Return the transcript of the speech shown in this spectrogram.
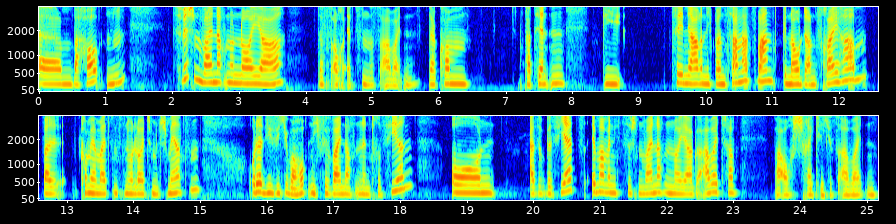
ähm, behaupten. Zwischen Weihnachten und Neujahr, das ist auch ätzendes Arbeiten. Da kommen Patienten, die zehn Jahre nicht beim Zahnarzt waren, genau dann frei haben, weil kommen ja meistens nur Leute mit Schmerzen oder die sich überhaupt nicht für Weihnachten interessieren. Und also bis jetzt, immer wenn ich zwischen Weihnachten und Neujahr gearbeitet habe, war auch schreckliches Arbeiten.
